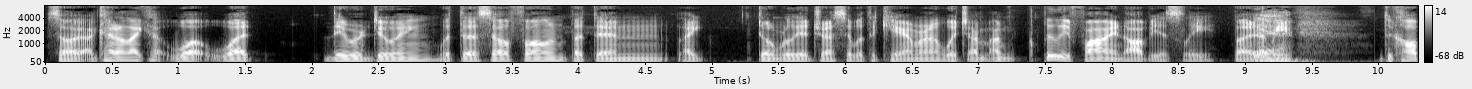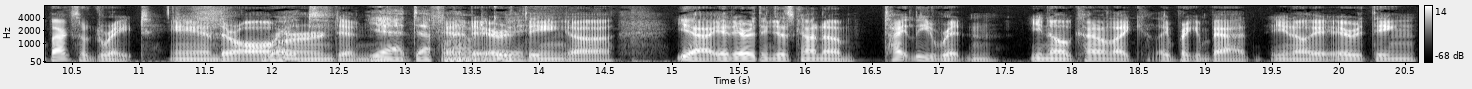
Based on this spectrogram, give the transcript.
so I kind of like what what they were doing with the cell phone, but then like don't really address it with the camera, which I'm I'm completely fine, obviously. But I mean, the callbacks are great and they're all Right. earned and Yeah, definitely, and everything. Uh, yeah, and everything just kind of tightly written. You know, kind of like like Breaking Bad. You know, everything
